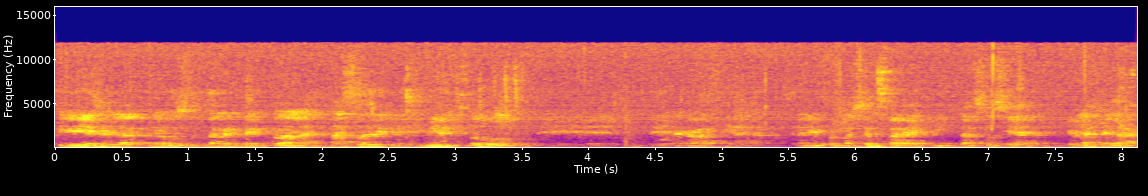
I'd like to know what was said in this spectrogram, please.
Quería hacer una consulta respecto a las tasas de crecimiento información para distintas sociedades. Que hablaste de las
